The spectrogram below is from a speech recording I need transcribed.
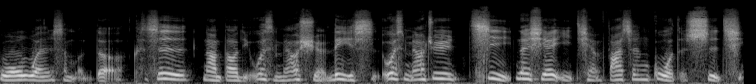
国文什么的，可是那到底为什么要学历史？为什么要去记那些以前发生过的事情？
